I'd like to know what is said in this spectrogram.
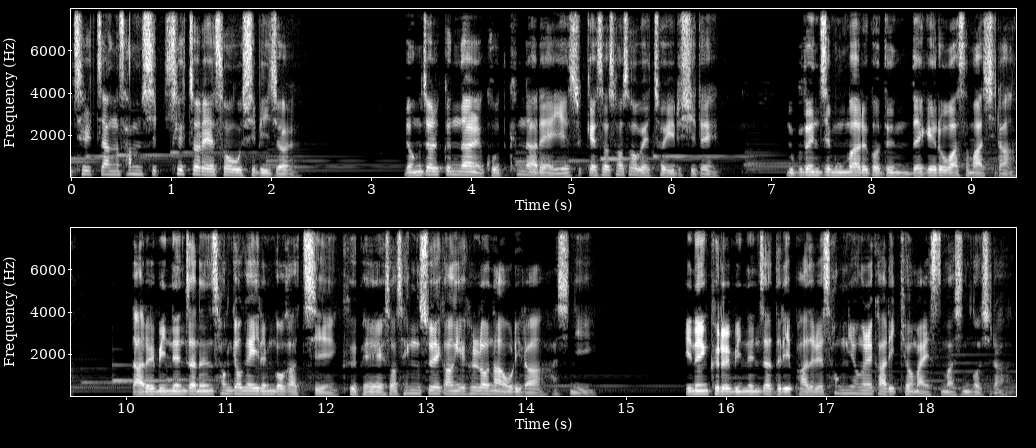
7장 37절에서 52절. 명절 끝날 곧 큰 날에 예수께서 서서 외쳐 이르시되 누구든지 목마르거든 내게로 와서 마시라. 나를 믿는 자는 성경의 이름과 같이 그 배에서 생수의 강이 흘러나오리라 하시니 이는 그를 믿는 자들이 받을 성령을 가리켜 말씀하신 것이라.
